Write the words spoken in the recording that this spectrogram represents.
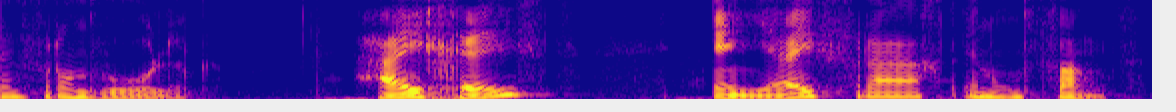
100% verantwoordelijk. Hij geeft en jij vraagt en ontvangt.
